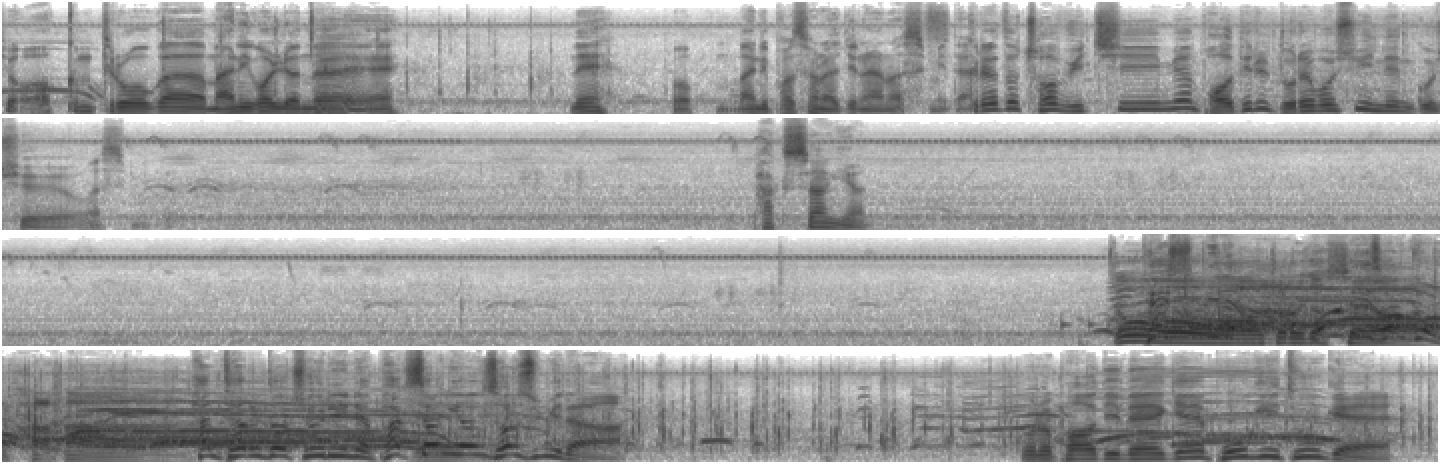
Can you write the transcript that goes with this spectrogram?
조금 드로우가 많이 걸렸는데 네, 뭐 많이 벗어나지는 않았습니다. 그래도 저 위치면 버디를 노려볼 수 있는 곳이에요. 맞습니다. 박상현. 또 됐습니다. 떨어졌어요. 버디 성공. 하하. 한타를 더 줄이는 박상현 네. 선수입니다. 오늘 버디 4개, 보기 2개.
